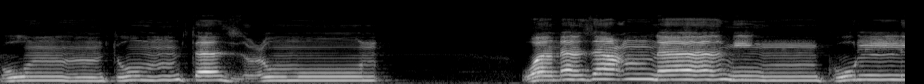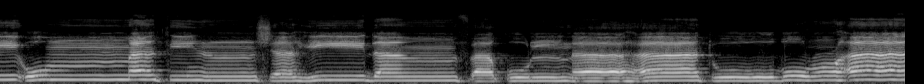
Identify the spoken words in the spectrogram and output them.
كنتم تزعمون ونزعنا من كل أمة شهيدا فقلنا هاتوا برهانكم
